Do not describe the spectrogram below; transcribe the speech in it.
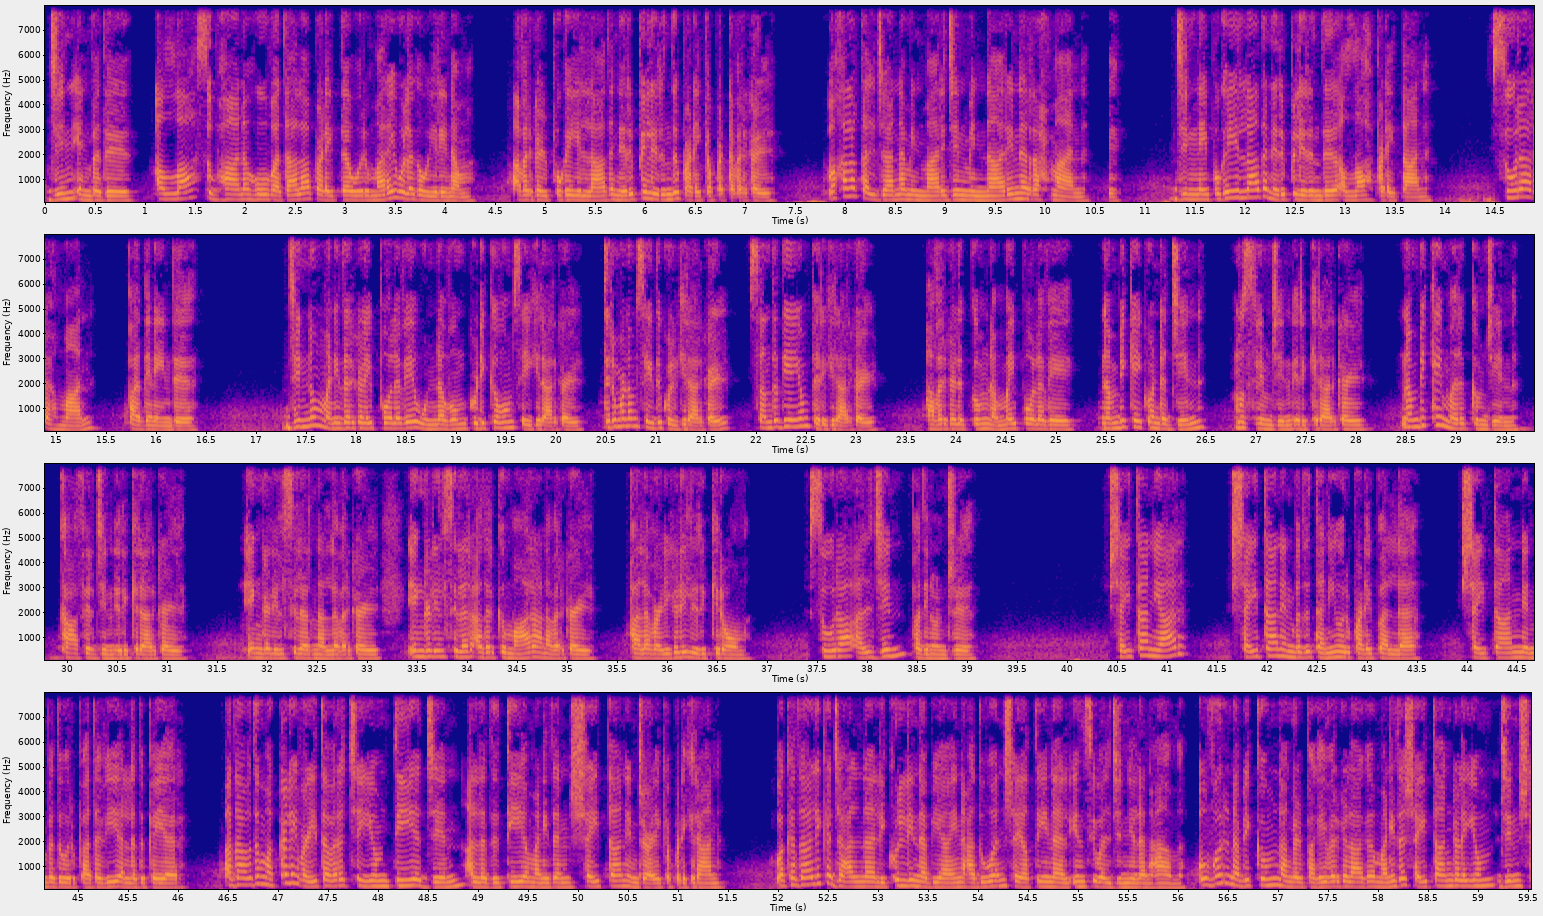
ஜின் என்பது அல்லாஹ் சுபானஹூ வதாலா படைத்த ஒரு மறை உலக உயிரினம். அவர்கள் புகையில்லாத நெருப்பிலிருந்து படைக்கப்பட்டவர்கள். வஹலகல் ஜான்ன மின் மாரிஜின் மின் நாரின் ரஹ்மான். ஜின்னை புகையில்லாத நெருப்பிலிருந்து அல்லாஹ் படைத்தான். சூரா ரஹ்மான் பதினைந்து. ஜின்னும் மனிதர்களைப் போலவே உண்ணவும் குடிக்கவும் செய்கிறார்கள். திருமணம் செய்து கொள்கிறார்கள் சந்ததியையும் பெறுகிறார்கள். அவர்களுக்கும் நம்மைப் போலவே நம்பிக்கை கொண்ட ஜின் முஸ்லிம் ஜின் இருக்கிறார்கள். நம்பிக்கை மறுக்கும் ஜின். காஃபிர் ஜின் இருக்கிறார்கள். எங்களில் சிலர் நல்லவர்கள் எங்களில் சிலர் அதற்கு மாறானவர்கள். பல வழிகளில் இருக்கிறோம். சூரா அல் பதினொன்று. ஷைத்தான் யார்? ஷைத்தான் என்பது தனி ஒரு படைப்பு அல்ல. ஷைத்தான் என்பது ஒரு பதவி அல்லது பெயர். அதாவது மக்களை வழி தவறச் செய்யும் தீய ஜின் அல்லது தீய மனிதன் ஷைத்தான் என்று அழைக்கப்படுகிறான். வகதாலிக ஜால்னா லிகுல்லி நபியாயின் அதுவன் ஷயத்தீனல் இன்சிவல் ஜின்னிலன் ஆம் ஒவ்வொரு நபிக்கும் நாங்கள் பகைவர்களாக மனித ஷைத்தான்களையும் ஜின் ஷை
